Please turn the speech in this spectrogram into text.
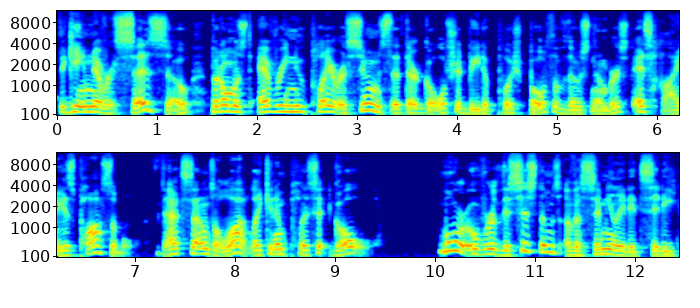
The game never says so, but almost every new player assumes that their goal should be to push both of those numbers as high as possible. That sounds a lot like an implicit goal. Moreover, the systems of a simulated city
